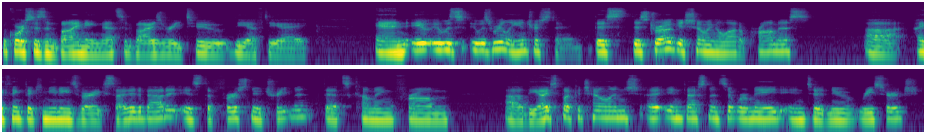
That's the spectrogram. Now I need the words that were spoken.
of course, isn't binding. That's advisory to the FDA and it, it, was it was really interesting. This this drug is showing a lot of promise. Uh, I think the community is very excited about it. It's the first new treatment that's coming from uh, the Ice Bucket Challenge uh, investments that were made into new research,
